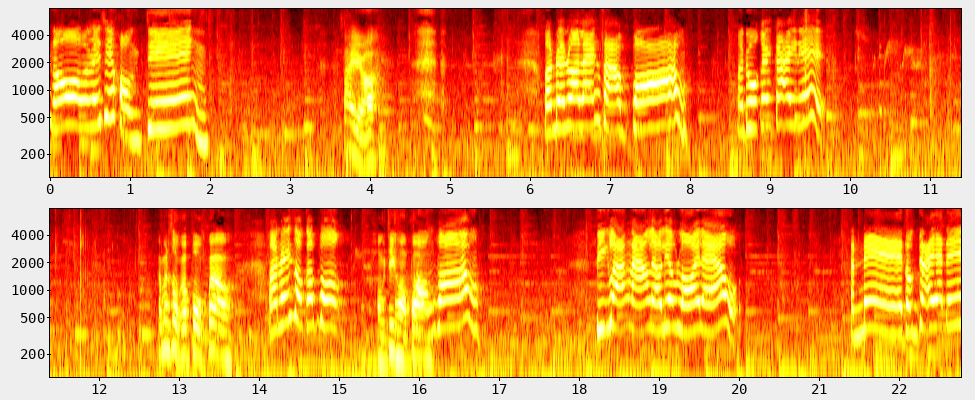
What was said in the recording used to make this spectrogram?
โนมันไม่ใช่ของจริง ใช่เหรอ มันเป็นแมลงสาบปลอมมาดูใกล้ๆ แล้วมันสกปรกเปล่า มันไม่สกปรกของจริงของปลขออมงปลอมพริกล้างน้ำแล้วเรียบร้อยแล้วอันเน่ตกใจอะดิ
